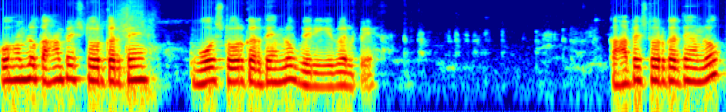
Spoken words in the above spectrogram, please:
को हम लोग कहाँ पे स्टोर करते हैं? वो स्टोर करते हैं हम लोग वेरिएबल पे। कहाँ पे स्टोर करते हैं हम लोग?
